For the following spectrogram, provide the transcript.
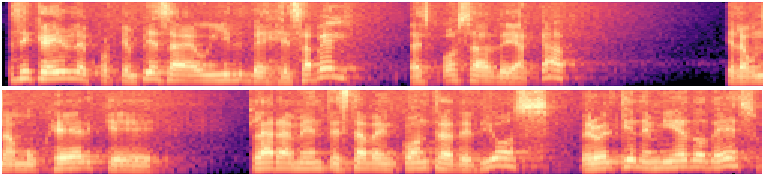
es increíble porque empieza a huir de Jezabel, la esposa de Acab, que era una mujer que claramente estaba en contra de Dios, pero él tiene miedo de eso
